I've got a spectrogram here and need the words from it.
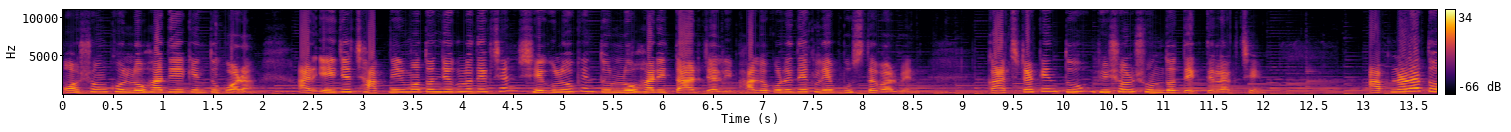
অসংখ্য লোহা দিয়ে কিন্তু করা। আর এই যে ছাকনির মতন যেগুলো দেখছেন, সেগুলোও কিন্তু লোহারই তার জালি। ভালো করে দেখলে বুঝতে পারবেন। কাজটা কিন্তু ভীষণ সুন্দর দেখতে লাগছে। আপনারা তো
